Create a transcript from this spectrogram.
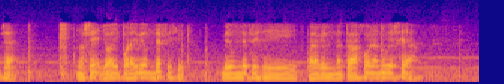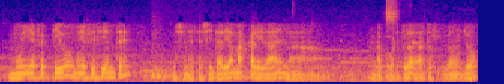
O sea, no sé, yo ahí por ahí veo un déficit. Veo un déficit para que el trabajo de la nube sea muy efectivo, muy eficiente. pues se necesitaría más calidad en la, en la cobertura de datos. Yo, yo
